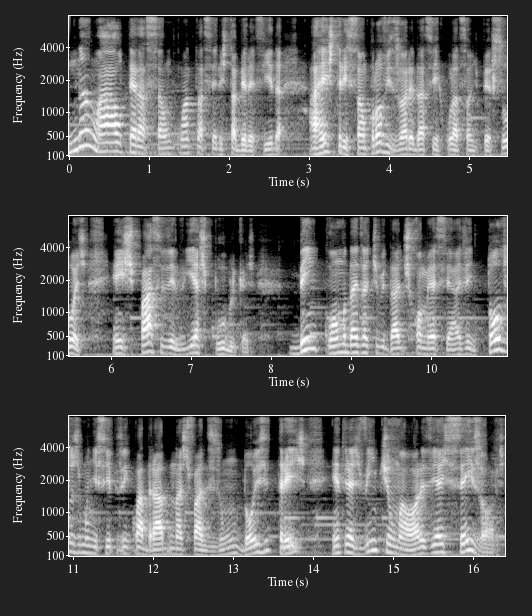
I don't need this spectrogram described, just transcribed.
não há alteração quanto a ser estabelecida a restrição provisória da circulação de pessoas em espaços e vias públicas, bem como das atividades comerciais em todos os municípios enquadrados nas fases 1, 2 e 3, entre as 21 horas e as 6 horas,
